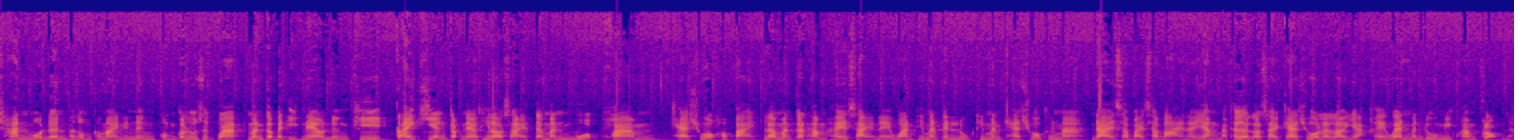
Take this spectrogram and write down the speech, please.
ชั่นโมเดิร์นผสมเข้ามาอีกนิดนึง ผมก็รู้สึกว่ามันก็เป็นอีกแนวหนึ่งที่ใกล้เคียงกับแนวที่เราใส่ แต่มันบวกความแคชชวลเข้าไป แล้วมันก็ทำให้ใส่ในวันที่มันเป็นลุคที่มันแคชชวลขึ้นมาได้สบายๆนะอย่างแบบถ้าเกิดเราใส่แคชชวลแล้วเราอยากให้แว่นมันดูมีความกรอบหนา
